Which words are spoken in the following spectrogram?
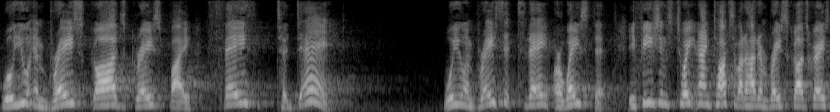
Will you embrace God's grace by faith today? Will you embrace it today or waste it? Ephesians 2 8 9 talks about how to embrace God's grace.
